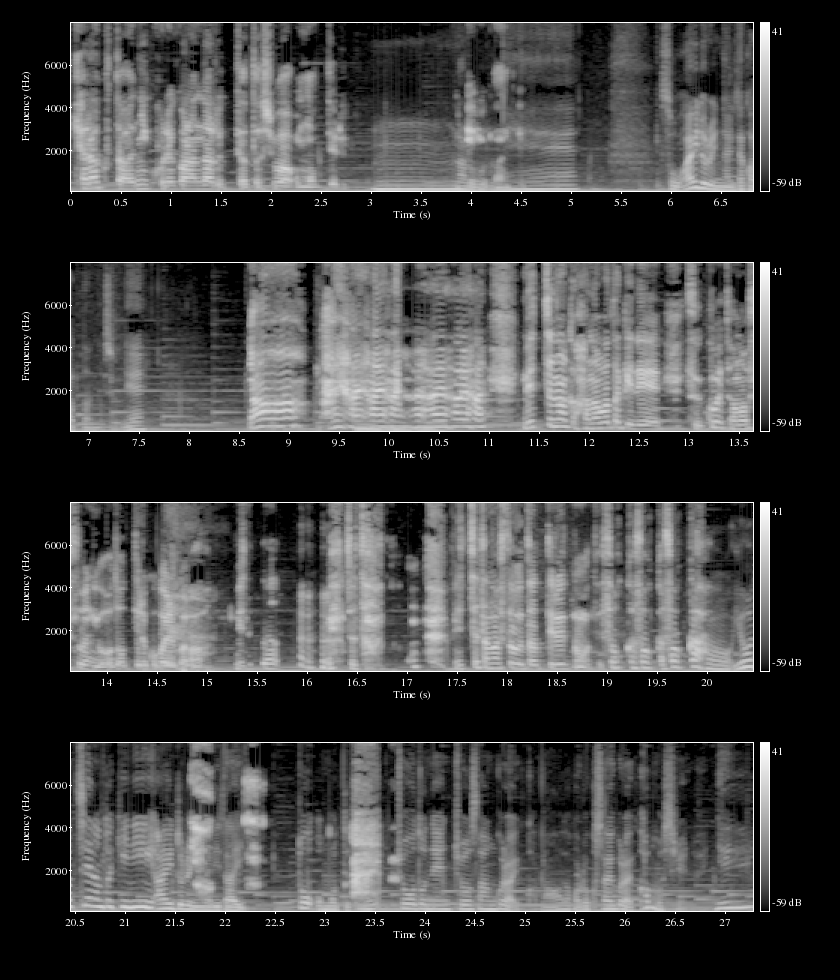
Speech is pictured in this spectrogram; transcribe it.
キャラクターにこれからなるって私は思ってる。うーんなるほどね。そうアイドルになりたかったんですよね。ああはいはいはいはいはいはいはい。めっちゃなんか花畑ですっごい楽しそうに踊ってる子がいるからあめっちゃ めっちゃた めっちゃ楽しそう歌ってると思って。そっかそっかそっか。そう幼稚園の時にアイドルになりたいと思ってたね ちょうど年長さんぐらいかな。だから6歳ぐらいかもしれないね。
